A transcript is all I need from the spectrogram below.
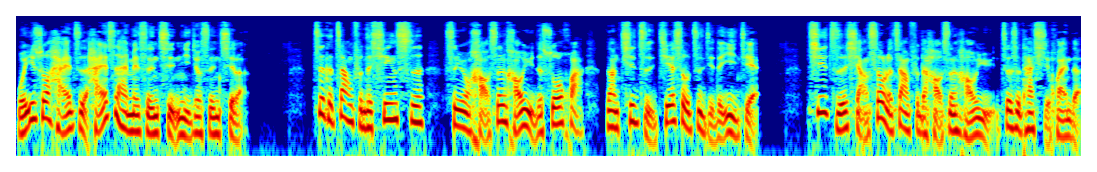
我一说孩子，孩子还没生气，你就生气了。”这个丈夫的心思是用好声好语的说话，让妻子接受自己的意见。妻子享受了丈夫的好声好语，这是她喜欢的。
